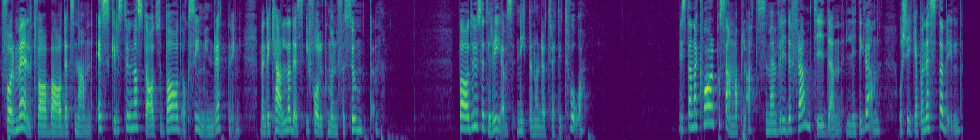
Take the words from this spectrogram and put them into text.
Formellt var badets namn Eskilstuna stads bad och siminrättning, men det kallades i folkmun för Sumpen. Badhuset revs 1932. Vi stannar kvar på samma plats men vrider fram tiden lite grann och kika på nästa bild.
